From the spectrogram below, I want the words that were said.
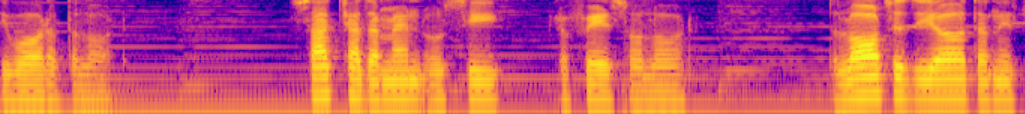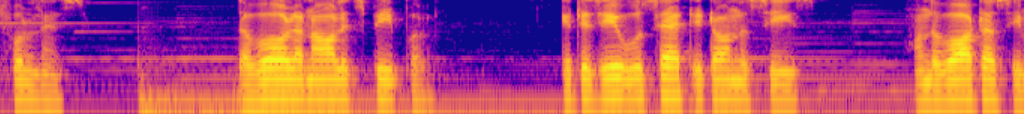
The word of the Lord. Such are the men who seek your face, O Lord. The Lord's is the earth and its fullness, the world and all its people. It is He who set it on the seas, on the waters He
